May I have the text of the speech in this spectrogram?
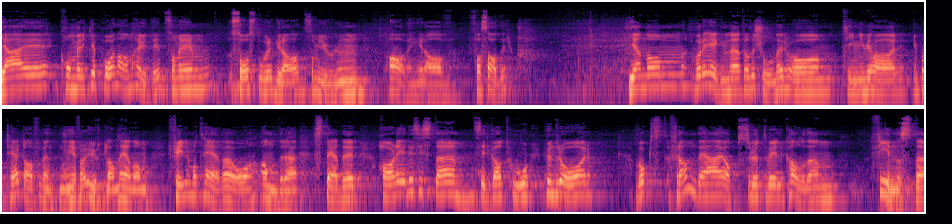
Jeg kommer ikke på en annen høytid som i så stor grad som julen avhenger av fasader. Gjennom våre egne tradisjoner og ting vi har importert av forventninger fra utlandet gjennom film og TV og andre steder, har det i de siste ca. 200 år vokst fram det jeg absolutt vil kalle den fineste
